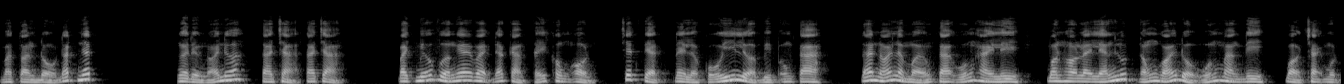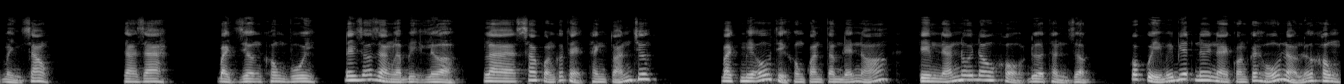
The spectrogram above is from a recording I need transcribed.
và toàn đồ đắt nhất. Người đừng nói nữa, ta trả, ta trả. Bạch miễu vừa nghe vậy đã cảm thấy không ổn. Chết tiệt, đây là cố ý lừa bịp ông ta, đã nói là mời ông ta uống hai ly, bọn họ lại lén lút đóng gói đồ uống mang đi, bỏ chạy một mình sau. Ra ra, Bạch Dương không vui, đây rõ ràng là bị lừa, là sao còn có thể thanh toán chứ? Bạch Miễu thì không quan tâm đến nó, kìm nén nỗi đau khổ đưa thần dược. Có quỷ mới biết nơi này còn cái hố nào nữa không?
